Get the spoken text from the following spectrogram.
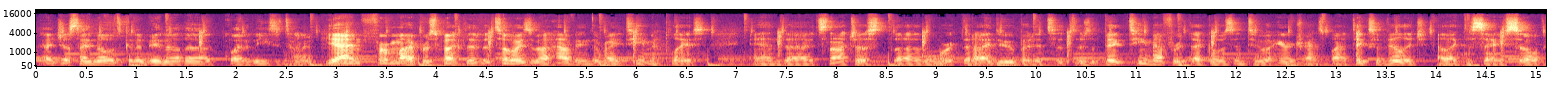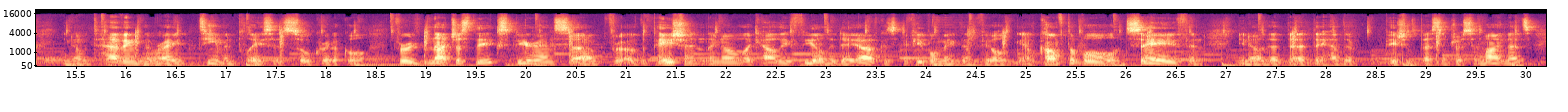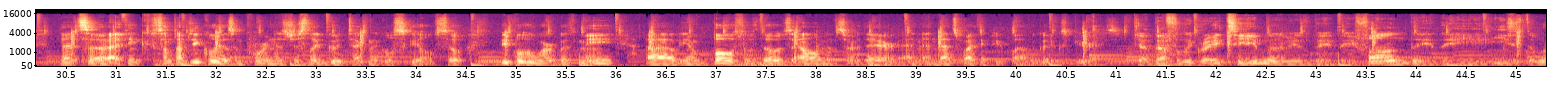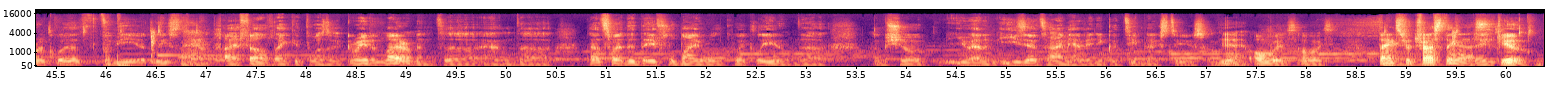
I just I know it's going to be another quite an easy time. Yeah, and from my perspective, it's always about having the right team in place and uh, it's not just the, the work that I do, but it's, there's a big team effort that goes into a hair transplant. It takes a village, I like to say. So you know, having the right team in place is so critical for not just the experience uh, for, of the patient, you know, like how they feel the day of, because if people make them feel you know comfortable and safe, and you know that that they have their patient's best interest in mind, that's that's uh, I think sometimes equally as important as just like good technical skills. So people who work with me, uh, you know, both of those elements are there, and, and that's why I think people have a good experience. Yeah, definitely great team. I mean, they they fun, they they easy to work with. For me, at least, I felt like it was a great environment, uh, and uh, that's why the day flew by real quickly and. Uh, I'm sure you had an easier time having a good team next to you. So yeah, always, always. Thanks for trusting us. Thank you.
